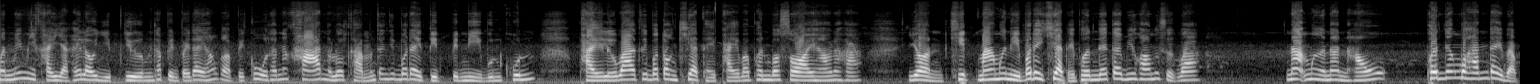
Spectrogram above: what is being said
มันไม่มีใครอยากให้เราหยิบยืม ถ้าเป็นไปได้เฮาก็ไปกู้ธนาคารนะรถค่ะมันจังสิบ่ได้ติดเป็นหนี้บุญคุณไผหรือว่าที่บ่ต้องเครียดให้ไผว่าเพิ่นบ่ซอยเฮานะคะย้อนคิดมาเมื้อนี้บ่ได้เครียดให้เพิ่นเด้แต่มีความรู้สึกว่าณมื้อนั้นเฮาเพิ่นยังบ่ทันได้แบบ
